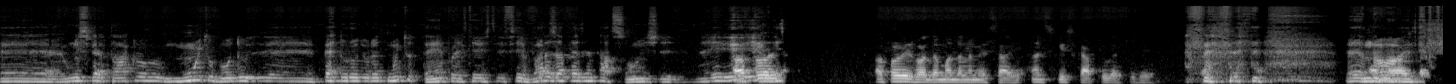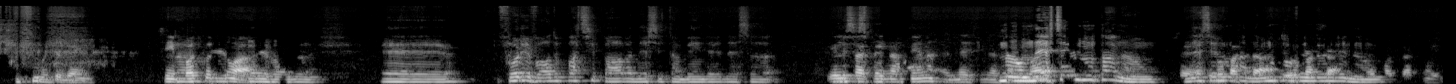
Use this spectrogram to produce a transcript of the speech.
é, um espetáculo muito bom, do, é, perdurou durante muito tempo, ele teve, teve várias apresentações. Né? E, a Flor, e, a Florivalda mandando mensagem, antes que escapule aqui. é nóis. Muito bem. Sim, Não, pode continuar. Florivaldo, é, Florivaldo participava desse também, dessa... Ele está aqui na cena? Nesse, não, nessa ele não está, não. Certo, nessa ele não está, não. Não estou vendo passar, ele, não. Ele.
